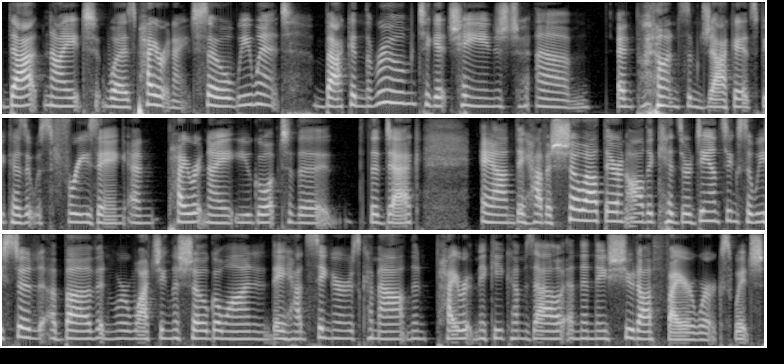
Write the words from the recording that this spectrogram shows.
that night was pirate night. So we went back in the room to get changed. Um, and put on some jackets because it was freezing. And pirate night you go up to the the deck and they have a show out there and all the kids are dancing. So we stood above and we're watching the show go on. And they had singers come out and then pirate mickey comes out and then they shoot off fireworks which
